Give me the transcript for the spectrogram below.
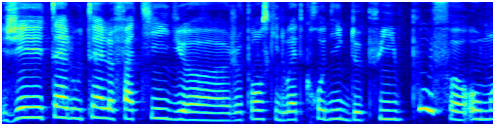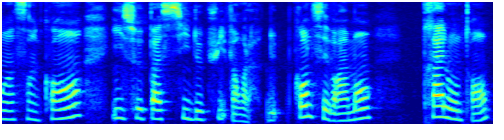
j'ai telle ou telle fatigue, je pense qu'il doit être chronique depuis pouf, au moins 5 ans. Il se passe si depuis. Enfin voilà, quand c'est vraiment très longtemps,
